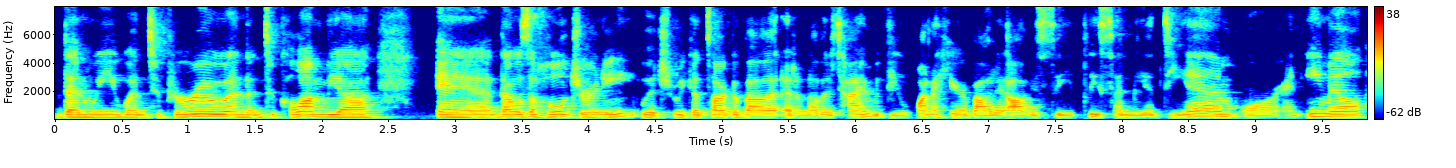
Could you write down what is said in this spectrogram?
then we went to peru and then to colombia and that was a whole journey which we can talk about at another time. If you want to hear about it obviously please send me a dm or an email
